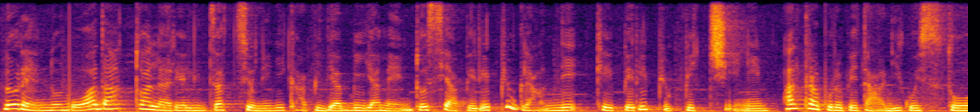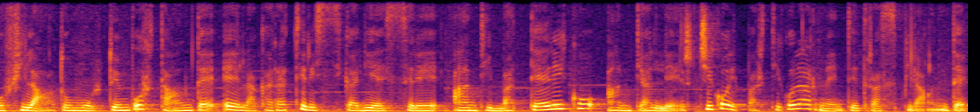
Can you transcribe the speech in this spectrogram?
lo rendono adatto alla realizzazione di capi di abbigliamento sia per i più grandi che per i più piccini. Altra proprietà di questo filato molto importante importante è la caratteristica di essere antibatterico, antiallergico e particolarmente traspirante.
